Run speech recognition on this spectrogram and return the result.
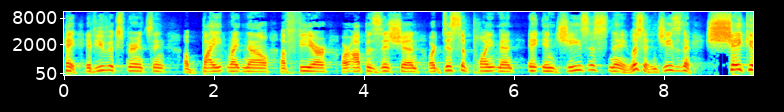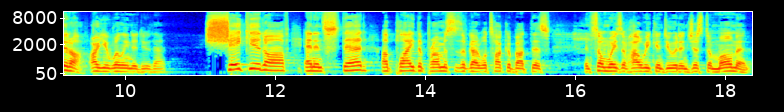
hey, if you're experiencing a bite right now of fear or opposition or disappointment, in Jesus' name, listen, in Jesus' name, shake it off. Are you willing to do that? Shake it off and instead apply the promises of God. We'll talk about this in some ways of how we can do it in just a moment.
